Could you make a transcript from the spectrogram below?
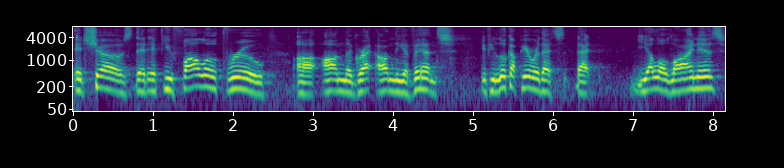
it shows that if you follow through uh, on, the on the events, if you look up here where that's, that yellow line is,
